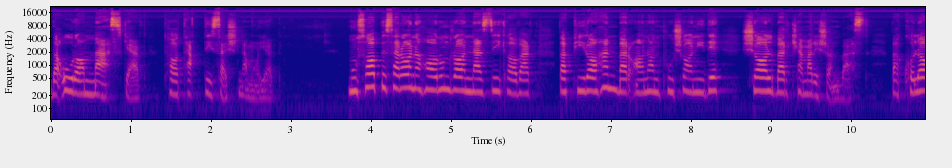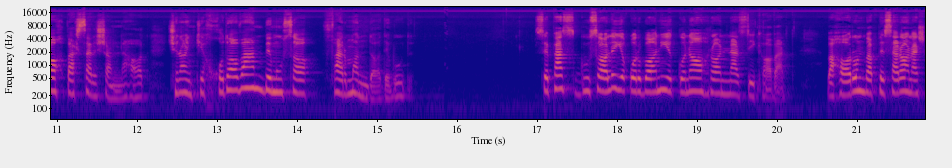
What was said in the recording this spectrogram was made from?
و او را مس کرد تا تقدیسش نماید. موسی پسران هارون را نزدیک آورد و پیراهن بر آنان پوشانیده شال بر کمرشان بست و کلاه بر سرشان نهاد چنانکه خداوند به موسی فرمان داده بود. سپس گوساله قربانی گناه را نزدیک آورد و هارون و پسرانش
